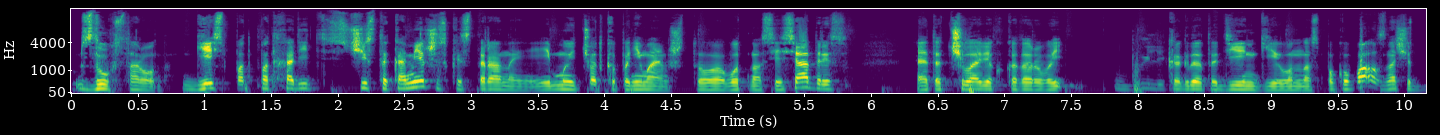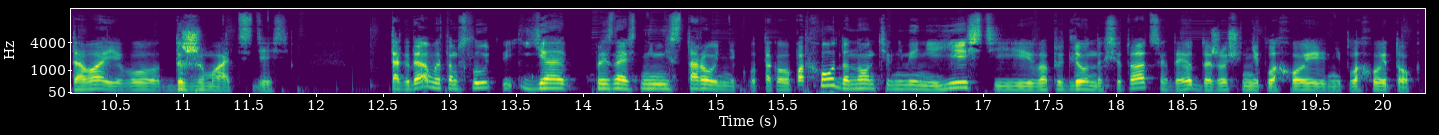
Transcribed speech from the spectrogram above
с двух сторон. Есть под, подходить с чисто коммерческой стороны, и мы четко понимаем, что вот у нас есть адрес, этот человек, у которого были когда-то деньги, он нас покупал, значит, давай его дожимать здесь. Тогда в этом случае, я, признаюсь, не, не сторонник вот такого подхода, но он, тем не менее, есть и в определенных ситуациях дает даже очень неплохой, неплохой итог.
